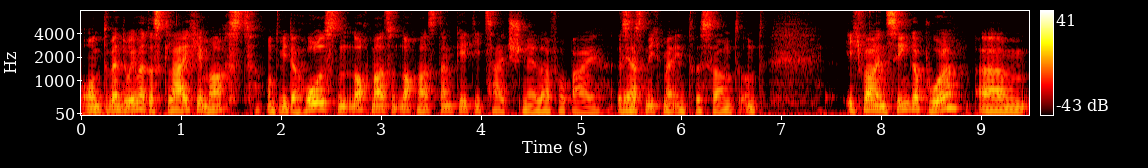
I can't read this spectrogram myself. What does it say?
Und wenn du immer das Gleiche machst und wiederholst und nochmals und nochmals, dann geht die Zeit schneller vorbei. Es ja. ist nicht mehr interessant. Und ich war in Singapur. Ähm,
